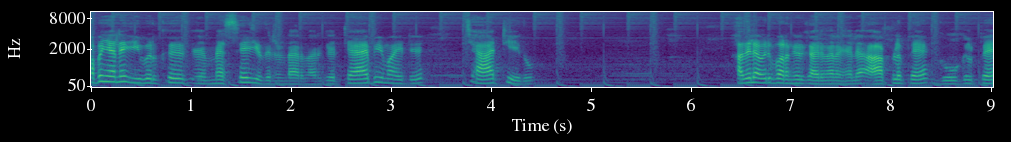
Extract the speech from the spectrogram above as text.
അപ്പോൾ ഞാൻ ഇവർക്ക് മെസ്സേജ് ചെയ്തിട്ടുണ്ടായിരുന്നു. അവർക്ക് ടാബിയുമായിട്ട് ചാറ്റ് ചെയ്തു. അതിൽ അവർ പറഞ്ഞൊരു കാര്യം എന്ന് പറഞ്ഞാൽ Apple Pay Google Pay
